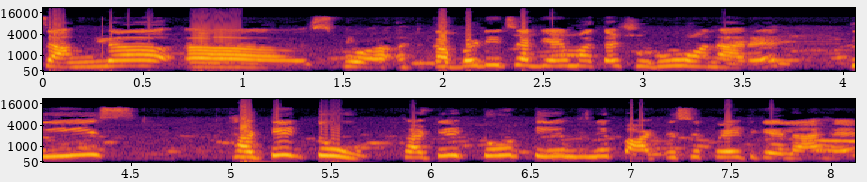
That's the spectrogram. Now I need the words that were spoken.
चांगलं स्पो- कबड्डीचा गेम आता सुरू होणार आहे. तीस थर्टी टू थर्टी टू टीम्सनी पार्टिसिपेट केला आहे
